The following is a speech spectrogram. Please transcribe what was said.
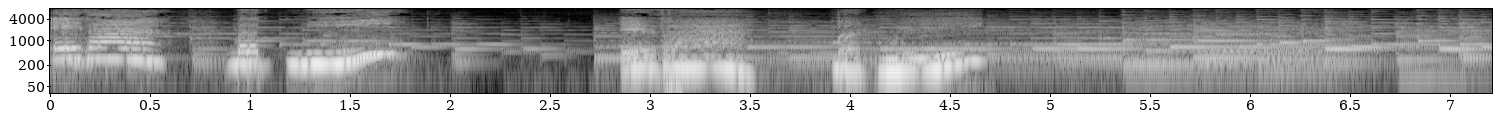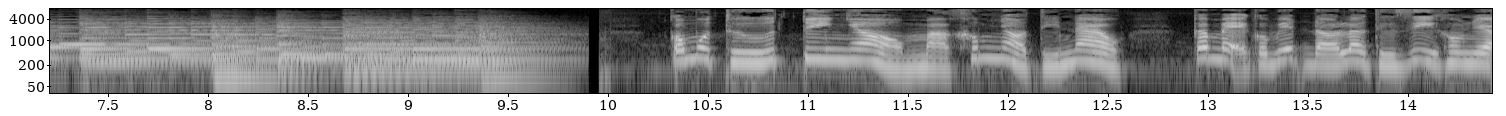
Eva bật mí. Eva bật mí. Có một thứ tuy nhỏ mà không nhỏ tí nào, các mẹ có biết đó là thứ gì không nhỉ?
